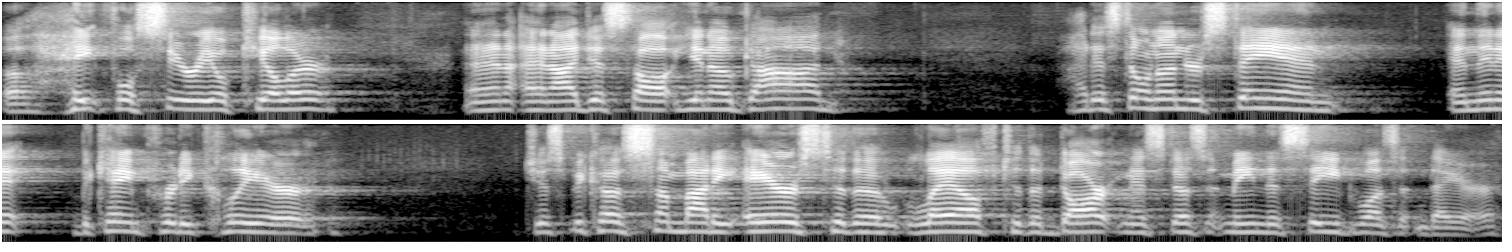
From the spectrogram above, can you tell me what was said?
a hateful serial killer. And, and I just thought, you know, God, I just don't understand. And then it became pretty clear just because somebody errs to the left, to the darkness, doesn't mean the seed wasn't there.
